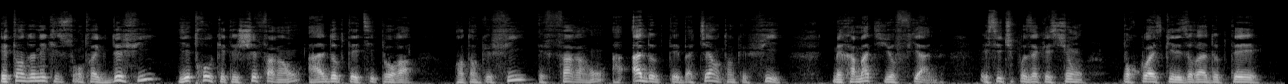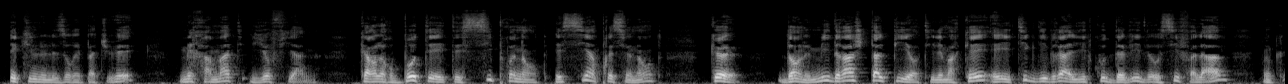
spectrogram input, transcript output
étant donné qu'ils se sont retrouvés avec deux filles, Yétro, qui était chez Pharaon, a adopté Tzipora en tant que fille, et Pharaon a adopté Batia en tant que fille. Mechamat Yofian. Et si tu poses la question, pourquoi est-ce qu'il les aurait adoptés et qu'il ne les aurait pas tués Mechamat Yofian. Car leur beauté était si prenante et si impressionnante que dans le Midrash Talpiot, il est marqué, et Itik divrei al David aussi Falav, donc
